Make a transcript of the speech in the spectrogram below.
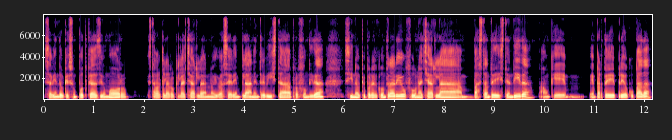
sabiendo que es un podcast de humor. Estaba claro que la charla no iba a ser en plan entrevista a profundidad, sino que por el contrario fue una charla bastante distendida, aunque en parte preocupada,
